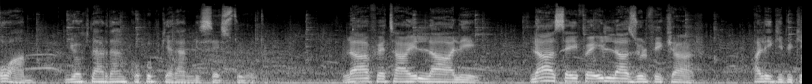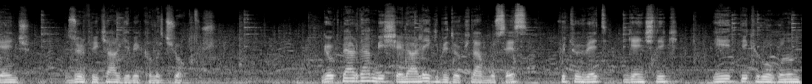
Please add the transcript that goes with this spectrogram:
O an göklerden kopup gelen bir ses duyuldu. La feta illa Ali, la seyfe illa Zülfikar. Ali gibi genç, Zülfikar gibi kılıç yoktur. Göklerden bir şelale gibi dökülen bu ses, fütüvvet, gençlik yiğitlik ruhunun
